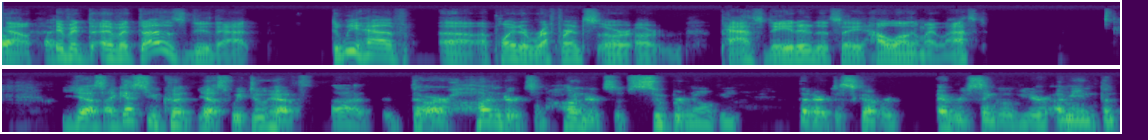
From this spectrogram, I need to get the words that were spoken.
now if it if it does do that, do we have uh, a point of reference or, or past data to say how long it might last? Yes, I guess you could. Yes, we do have. Uh, there are hundreds and hundreds of supernovae that are discovered every single year. I mean, the,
